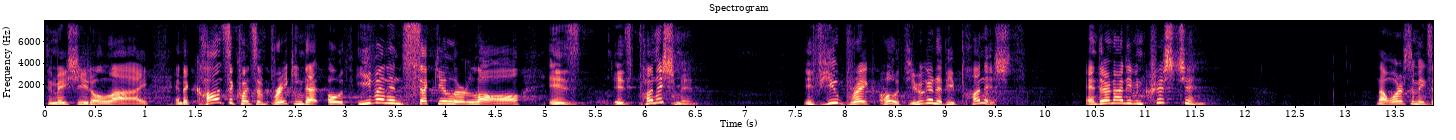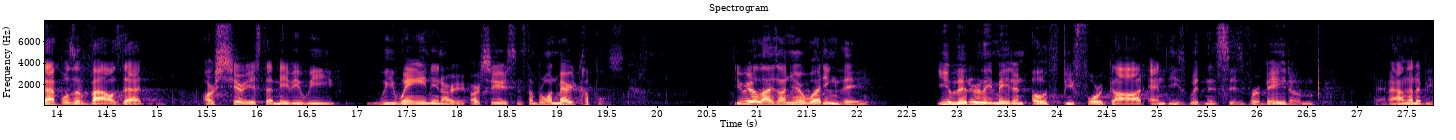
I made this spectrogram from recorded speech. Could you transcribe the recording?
to make sure you don't lie. And the consequence of breaking that oath, even in secular law, is, is punishment. If you break oath, you're going to be punished. And they're not even Christian. Now, what are some examples of vows that are serious that maybe we, we wane in our, our seriousness? Number one, married couples. You realize on your wedding day, you literally made an oath before God and these witnesses verbatim that I'm going to be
